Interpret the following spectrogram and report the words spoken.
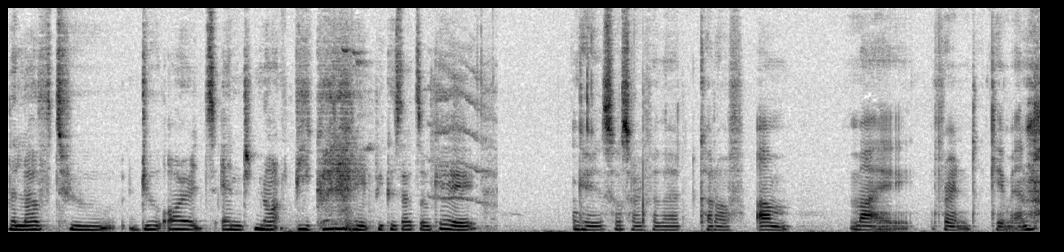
the love to do art and not be good at it because that's okay. Okay, so sorry for that cut off. Um, my friend came in.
